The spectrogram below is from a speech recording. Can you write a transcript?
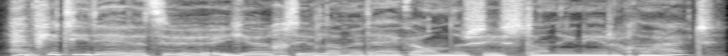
Heb je het idee dat de jeugd in Langendijk anders is dan in Herengewaard?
